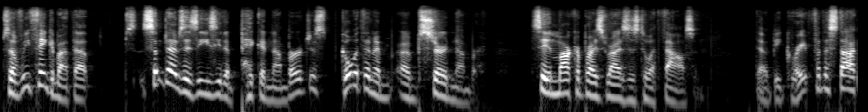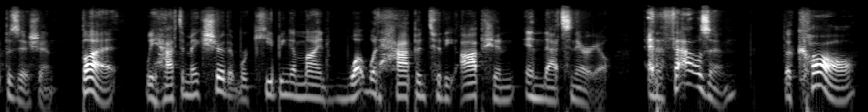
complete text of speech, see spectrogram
So if we think about that, sometimes it's easy to pick a number. Just go with an absurd number. Say the market price rises to a thousand. That would be great for the stock position, but we have to make sure that we're keeping in mind what would happen to the option in that scenario. At a thousand, the call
